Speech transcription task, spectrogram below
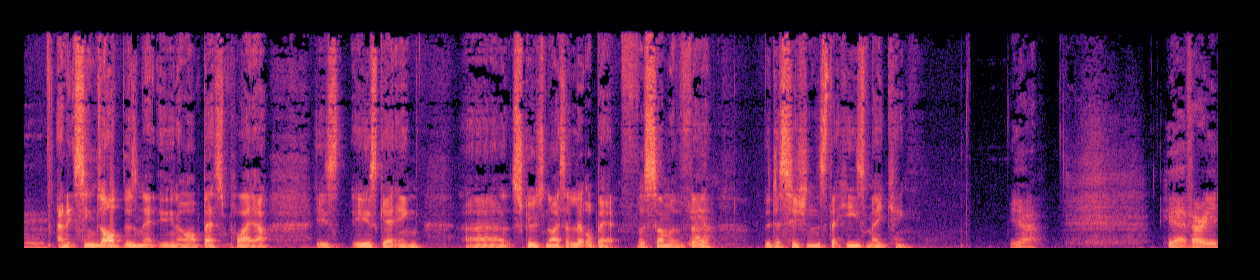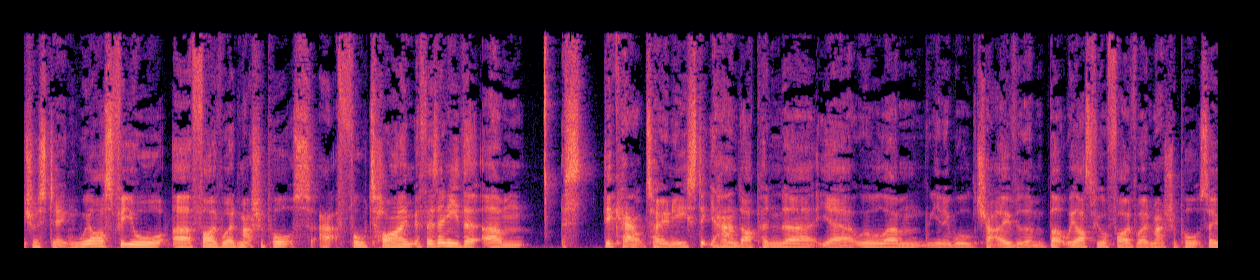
Mm. And it seems odd, doesn't it? You know, our best player is is getting uh, scrutinised a little bit for some of the yeah. the decisions that he's making. Yeah, Yeah, very interesting. We asked for your uh, five word match reports at full time. If there's any that um, stick out, Tony, stick your hand up, and uh, yeah, we'll um, you know we'll chat over them. But we asked for your five word match report, so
